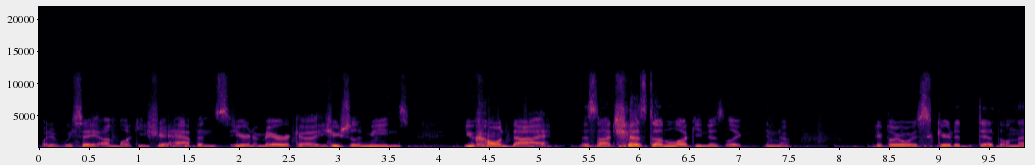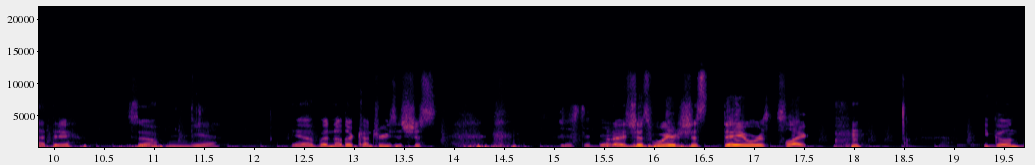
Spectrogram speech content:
when we say unlucky shit happens here in America, it usually means you go and die. It's not just unluckiness, like you know, people are always scared to death on that day. So mm, Yeah, yeah, but in other countries, it's just just a day. But it's just weird. It's just a day where it's like you're going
